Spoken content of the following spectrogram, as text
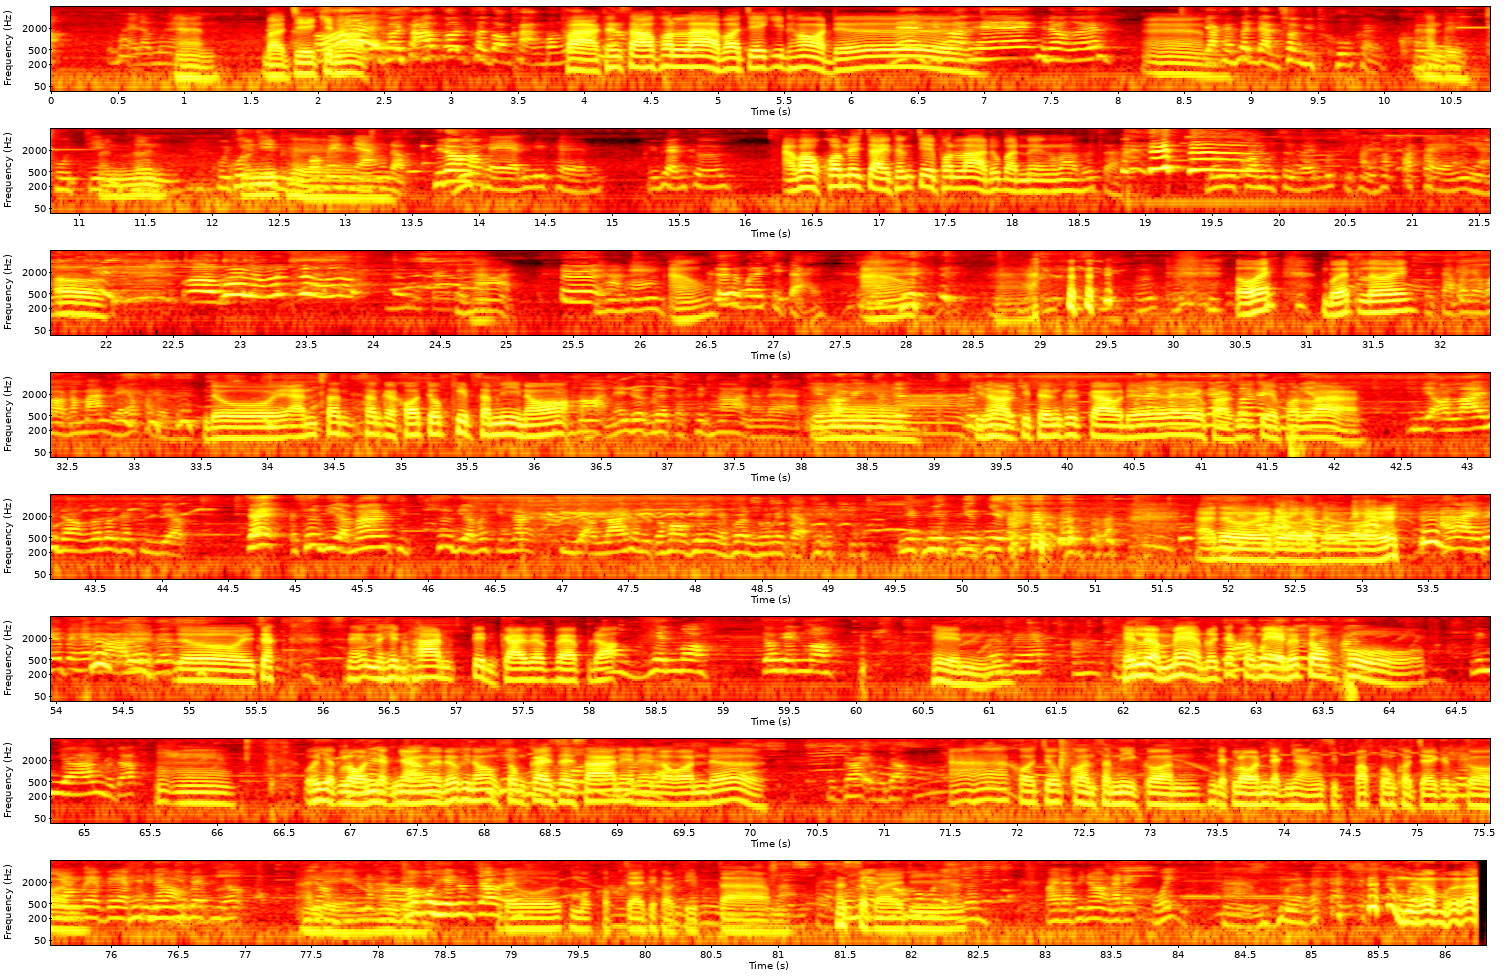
ไปละเมื่ออ่านเบาเจกินฮอดโยคอยสาวคนคอยบอกขังบอกฝากทั้งสาวพอลล่าเบาเจกินฮอดเด้แม่กินอฮอดแห้งพี่น้องเอ้ยอ่า อยากให้เพิ่นดันช่อง YouTube ให้ อันเด้คูจินอันเพิ่นคูคูมันจิมีนแผน บ่แม่นหยังดอกพี่น้องคมีรับแผนมีแผน มีแผนคือ อะเว่าความในใจถึงเจพอลล่าดูบัดหนึงเล่าด้วยจ้ะมึงมีความรู้สึกอะไรมึงสิให้ฮับปลาแสงเนี่ยเออ ว่าว่าแล้วมันเสือเห็นฮอดเห็นฮอดแห้งเอาคือมันได้สิตายเอาอ่าโอ้ย เบิดเลยไปตาไปอยากว่าน้ำมันแล้วค่ะโดยอันสั้นสั้นก็ขอจบคลิปซ้ำนี่เนาะ ฮอดในเรื่องเลิกก็ขึ้นฮอดนั่นแหละคิดฮอดนี่คือกินฮอดคิดถึงคือเก่าเด้อ ฝากคุณเจพอลล่า กินเบียร์ออนไลน์พี่น้องแล้วเพิ่นก็กินเบียร์ เจ๊ซื้อเบียร์มาสิซื้อเบียร์มากินนั่งกินเบียร์ออนไลน์เท่านี้ก็ห้องเพลงไงเพิ่อนเพิ่นไม่กลับยึกยึกยึกยึกอะโดยโดยโดยอะไรไม่ไปให้ปลาเลยโดยจักเห็นพานเต้นกายแบบๆเนาะเอ้าเห็นบ่เจ้าเห็นบ่เห็นเห็นเหลือมแม่หรือจักตัวแม่หรือตัวผู้วิญญาณบ่จักอืมโอ้ยอยากร้อนอยากยังเลยเด้อพี่น้องต้มไก่ใส่ซาเนี่ยให้ร้อนเด้อ ใกล้บ่จักอ่าขอจบก่อนสำนีก่อนอยากร้อนอยากหยังสิปรับความเข้าใจกันก่อนเห็ยังแบบเห็นพี่อน้ย่างองนี้แบบพี่น้องอันเดอันเดเขาบ่เห็นน้ำเจ้าเลโดยยขอขอบใจที่เขาติดตาม สบายดี ไปแล้วพี่น้องนะได้โอ้ยหามเมื่อแล้ว เมื่อเมื่อ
